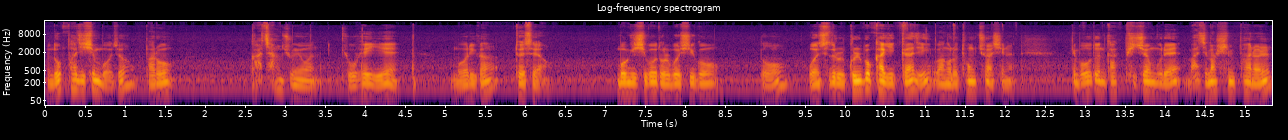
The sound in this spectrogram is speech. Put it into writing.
높아지신 뭐죠? 바로 가장 중요한 교회의 머리가 되세요. 먹이시고 돌보시고 또 원수들을 굴복하기까지 왕으로 통치하시는 모든 각 피조물의 마지막 심판을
